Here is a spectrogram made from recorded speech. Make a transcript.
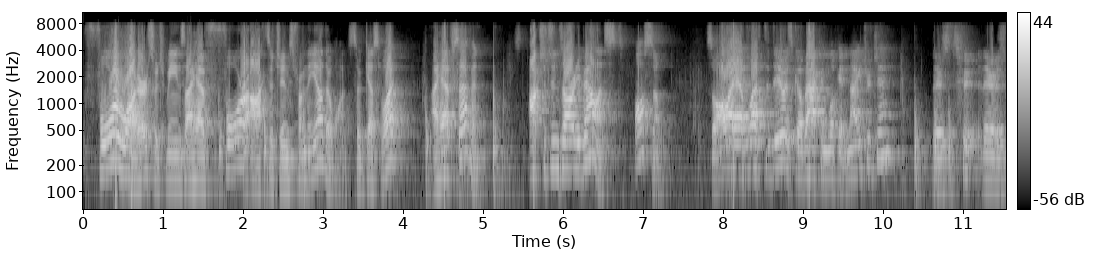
four waters, which means I have four oxygens from the other one. So guess what? I have seven. Oxygen's already balanced. Awesome. So all I have left to do is go back and look at nitrogen. There's two. There's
